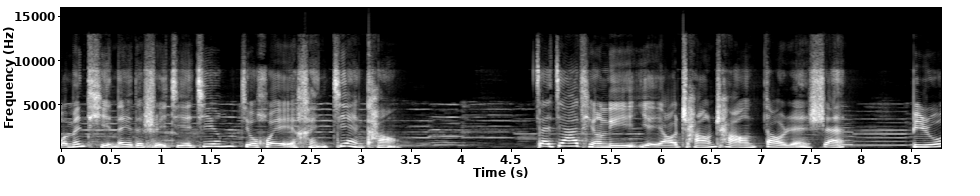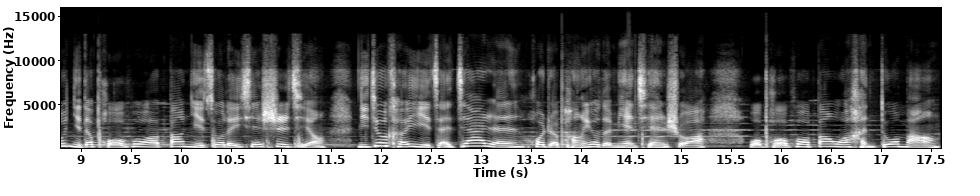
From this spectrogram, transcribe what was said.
我们体内的水结晶就会很健康。在家庭里也要常常道人善，比如你的婆婆帮你做了一些事情，你就可以在家人或者朋友的面前说：“我婆婆帮我很多忙，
